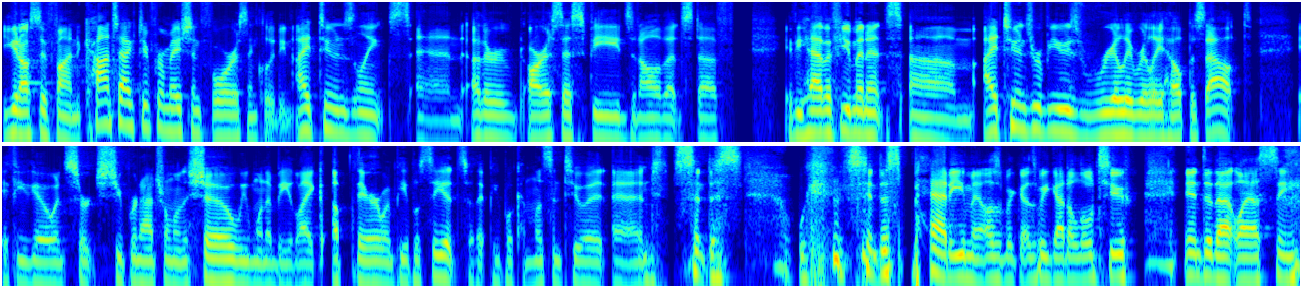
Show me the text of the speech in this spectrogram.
You can also find contact information for us, including iTunes links and other RSS feeds and all of that stuff. If you have a few minutes, um, iTunes reviews really, really help us out. If you go and search Supernatural on the show, we want to be like up there when people see it so that people can listen to it and send us we send us bad emails because we got a little too into that last scene.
